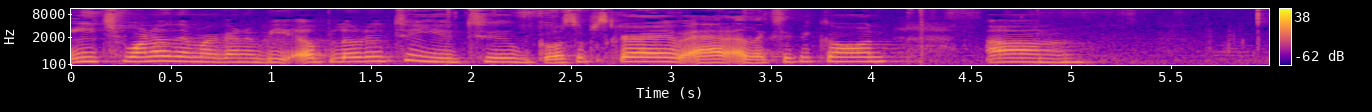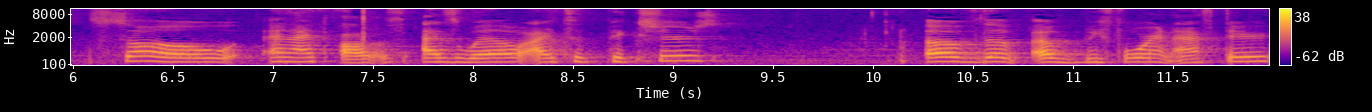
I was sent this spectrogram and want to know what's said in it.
each one of them are going to be uploaded to YouTube. Go subscribe at Alexia Picon. Um, so, and I as well, I took pictures of the of before and after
